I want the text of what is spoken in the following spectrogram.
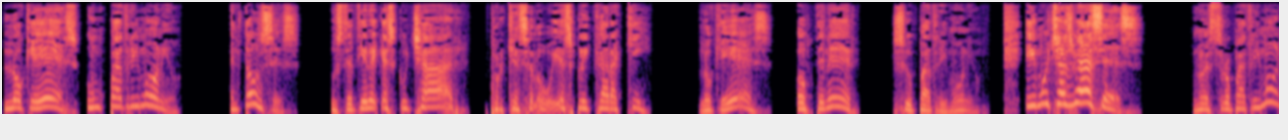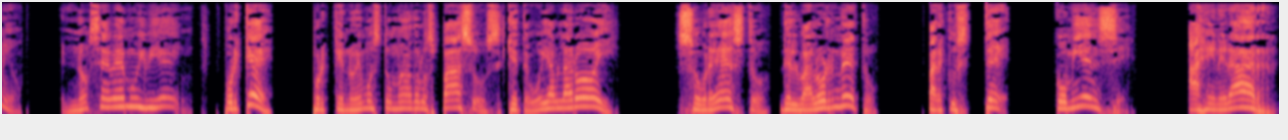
lo que es un patrimonio, entonces usted tiene que escuchar, porque se lo voy a explicar aquí, lo que es obtener su patrimonio. Y muchas veces nuestro patrimonio no se ve muy bien. ¿Por qué? Porque no hemos tomado los pasos que te voy a hablar hoy sobre esto del valor neto para que usted comience a generar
